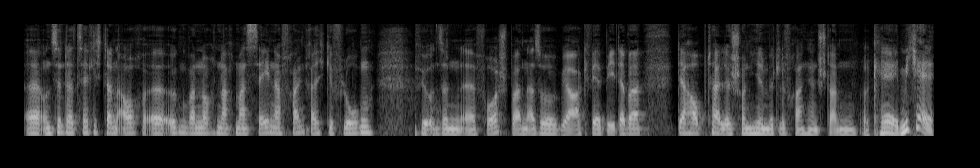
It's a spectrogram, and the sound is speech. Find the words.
äh, und sind tatsächlich dann auch äh, irgendwann noch nach Marseille, nach Frankreich geflogen für unseren äh, Vorspann. Also ja, querbeet, aber der Hauptteil ist schon hier in Mittelfranken entstanden. Okay, Michael,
